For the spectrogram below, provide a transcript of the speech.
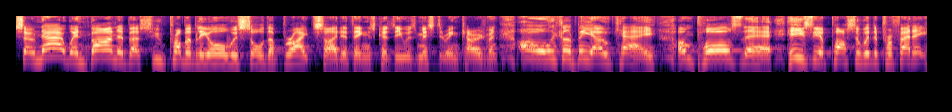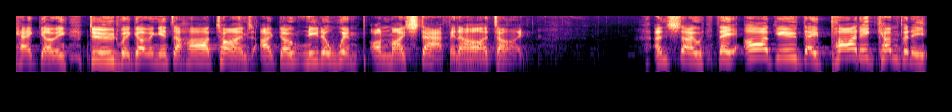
So now, when Barnabas, who probably always saw the bright side of things because he was Mr. Encouragement, oh, it'll be okay. And Paul's there. He's the apostle with the prophetic head going, dude, we're going into hard times. I don't need a wimp on my staff in a hard time. And so they argued, they parted company,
